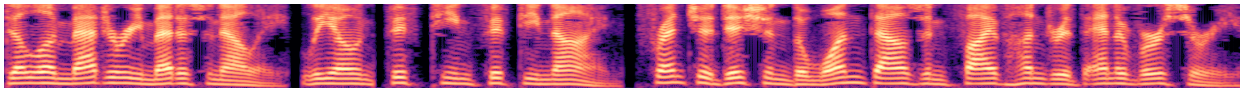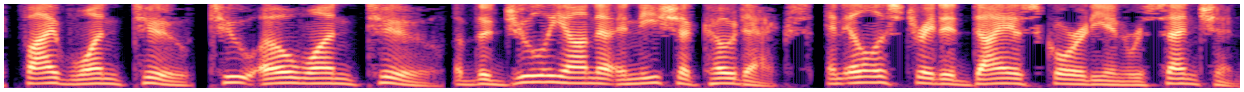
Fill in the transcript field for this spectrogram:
de la Materie Medicinale, Lyon 1559, French edition The 1500th Anniversary 512-2012 of the Juliana Anicia Codex, an illustrated Dioscoridian recension.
